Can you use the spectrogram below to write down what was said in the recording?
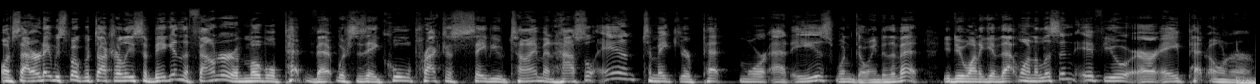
On Saturday, we spoke with Dr. Lisa Began, the founder of Mobile Pet Vet, which is a cool practice to save you time and hassle and to make your pet more at ease when going to the vet. You do want to give that one a listen if you are a pet owner.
